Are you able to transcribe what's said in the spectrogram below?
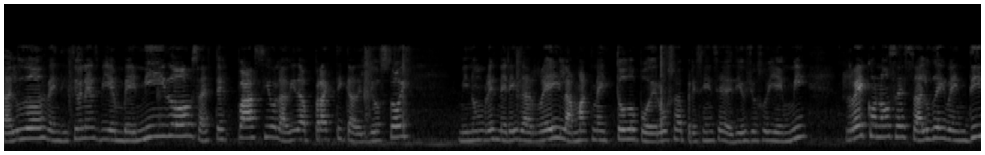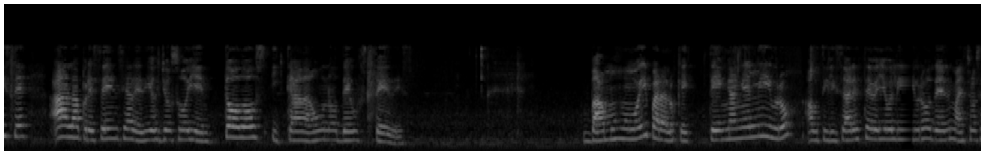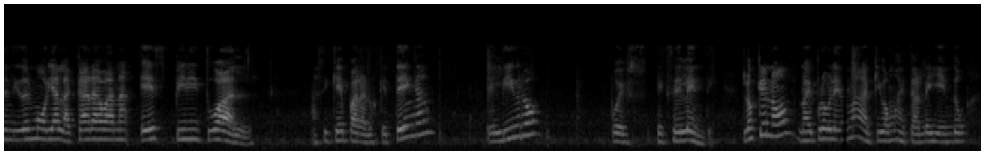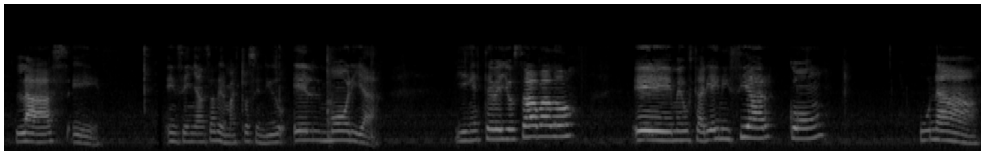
Saludos, bendiciones, bienvenidos a este espacio, la vida práctica del yo soy. Mi nombre es Nereida Rey, la magna y todopoderosa presencia de Dios yo soy en mí. Reconoce, saluda y bendice a la presencia de Dios yo soy en todos y cada uno de ustedes. Vamos hoy, para los que tengan el libro, a utilizar este bello libro del Maestro Ascendido del Moria, La Caravana Espiritual. Así que para los que tengan el libro, pues excelente. Los que no, no hay problema. Aquí vamos a estar leyendo las eh, enseñanzas del Maestro Ascendido El Moria. Y en este bello sábado eh, me gustaría iniciar con una,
